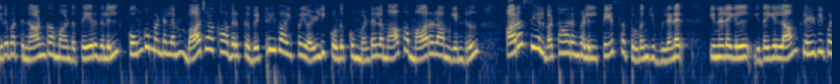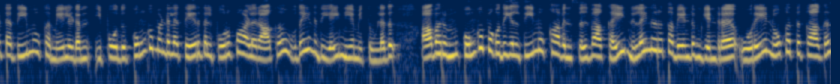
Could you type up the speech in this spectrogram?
இருபத்தி நான்காம் ஆண்டு தேர்தலில் கொங்கு மண்டலம் பாஜகவிற்கு வெற்றி வாய்ப்பை அள்ளிக் கொடுக்கும் மண்டலமாக மாறலாம் என்று அரசியல் வட்டாரங்களில் பேசத் தொடங்கியுள்ளனர். இந்நிலையில் இதையெல்லாம் கேள்விப்பட்ட திமுக மேலிடம் இப்போது கொங்கு மண்டல தேர்தல் பொறுப்பாளராக உதயநிதியை நியமித்துள்ளது. அவரும் கொங்கு பகுதியில் திமுகவின் செல்வாக்கை நிலைநிறுத்த வேண்டும் என்ற ஒரே நோக்கத்துக்காக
